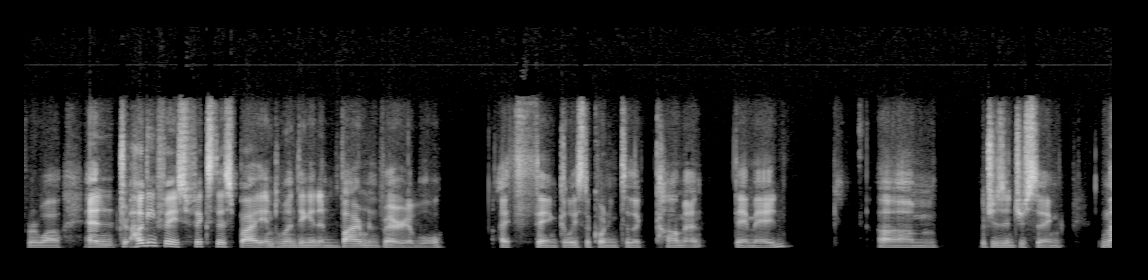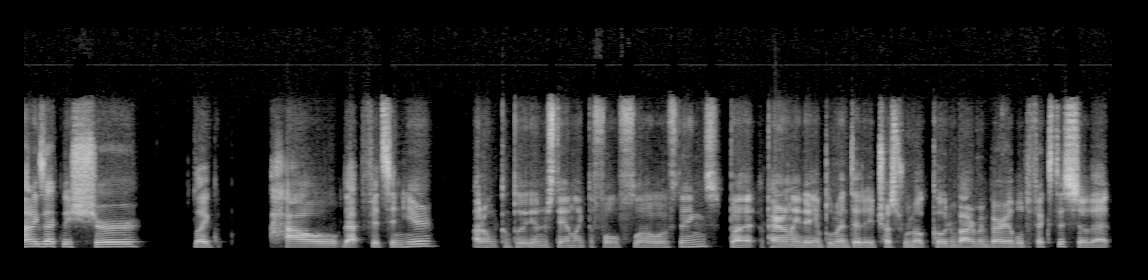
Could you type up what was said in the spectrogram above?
For a while, and Tr- Hugging Face fixed this by implementing an environment variable. I think, at least according to the comment they made, um, which is interesting. I'm not exactly sure, like, how that fits in here. I don't completely understand like the full flow of things, but apparently they implemented a trust remote code environment variable to fix this so that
